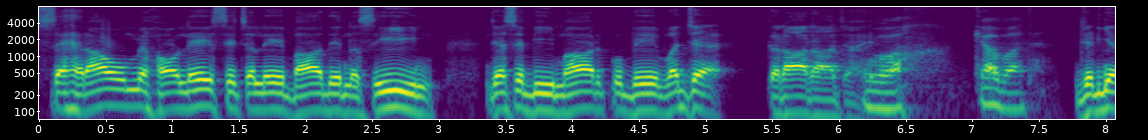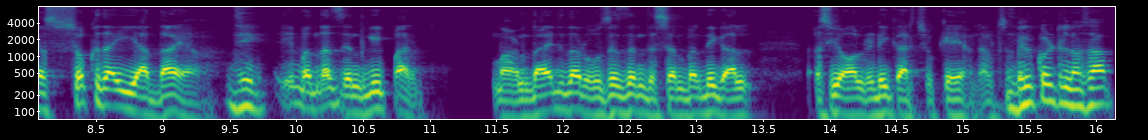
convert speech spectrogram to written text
सहराओं में हौले से चले बाद नसीम ਜੈਸੇ بیمار ਕੋ ਬੇਵਜਹ ਕਰਾਰ ਆ ਜਾਏ ਵਾਹ ਕੀ ਬਾਤ ਹੈ ਜਿਹੜੀਆਂ ਸੁਖਦਾਈ ਯਾਦਾਂ ਆ ਜੀ ਇਹ ਬੰਦਾ ਜ਼ਿੰਦਗੀ ਭਰ ਮਾਣਦਾ ਹੈ ਜਦੋਂ ਰੋਜ਼ਸ ਇਨ ਦਸੰਬਰ ਦੀ ਗੱਲ ਅਸੀਂ ਆਲਰੇਡੀ ਕਰ ਚੁੱਕੇ ਹਾਂ ਡਾਕਟਰ ਸਾਹਿਬ ਬਿਲਕੁਲ ਢਿੱਲੋਂ ਸਾਹਿਬ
